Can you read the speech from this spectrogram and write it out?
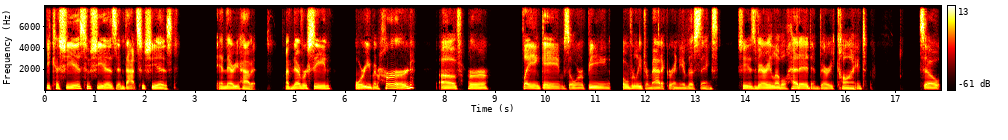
Because she is who she is and that's who she is. And there you have it. I've never seen or even heard of her playing games or being overly dramatic or any of those things. She is very level headed and very kind. So,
